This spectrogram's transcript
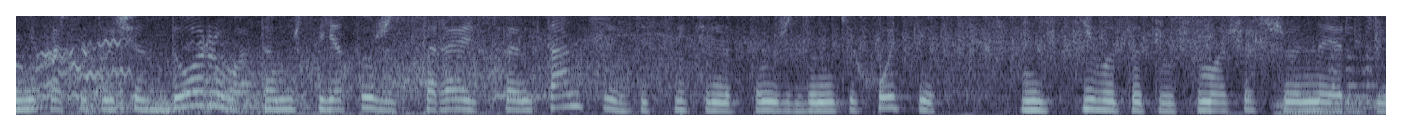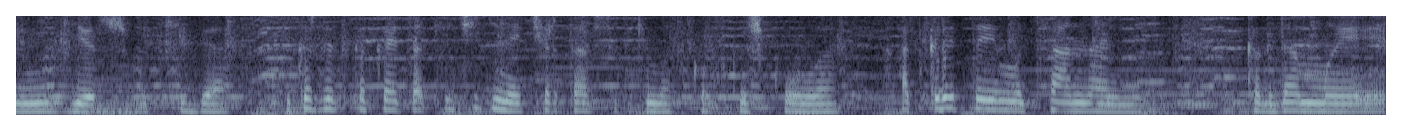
Мне кажется, это очень здорово, потому что я тоже стараюсь в своем танце, действительно, в том же Дон Кихоте, нести вот эту сумасшедшую энергию, не сдерживать себя. Мне кажется, это какая-то отличительная черта все-таки московской школы. Открытая эмоциональность, когда мы,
